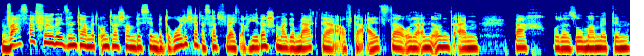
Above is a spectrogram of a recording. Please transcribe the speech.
Wasservögel sind da mitunter schon ein bisschen bedrohlicher. Das hat vielleicht auch jeder schon mal gemerkt, der auf der Alster oder an irgendeinem Bach oder so mal mit dem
